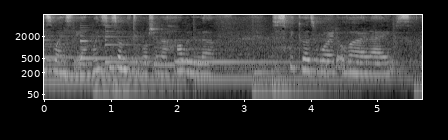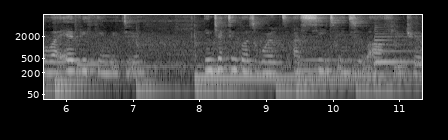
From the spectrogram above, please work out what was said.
is Wednesday, and Wednesdays on the devotional. How we love to speak God's word over our lives, over everything we do, injecting God's words as seed into our future.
